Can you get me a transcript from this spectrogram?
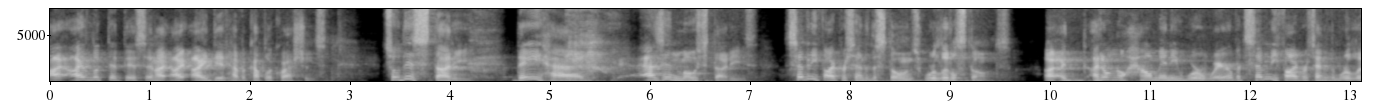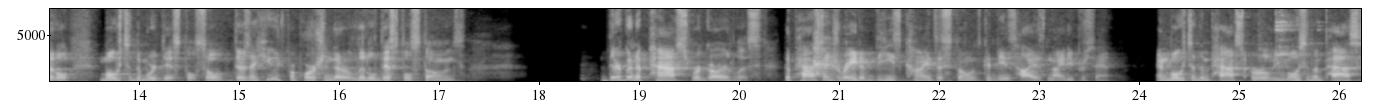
I, I, looked at this and I, I, I did have a couple of questions. So, this study, they had, as in most studies, 75% of the stones were little stones. I, I, don't know how many were where, but 75% of them were little. Most of them were distal. So there's a huge proportion that are little distal stones. They're going to pass regardless. The passage rate of these kinds of stones can be as high as 90%. And most of them pass early. Most of them pass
